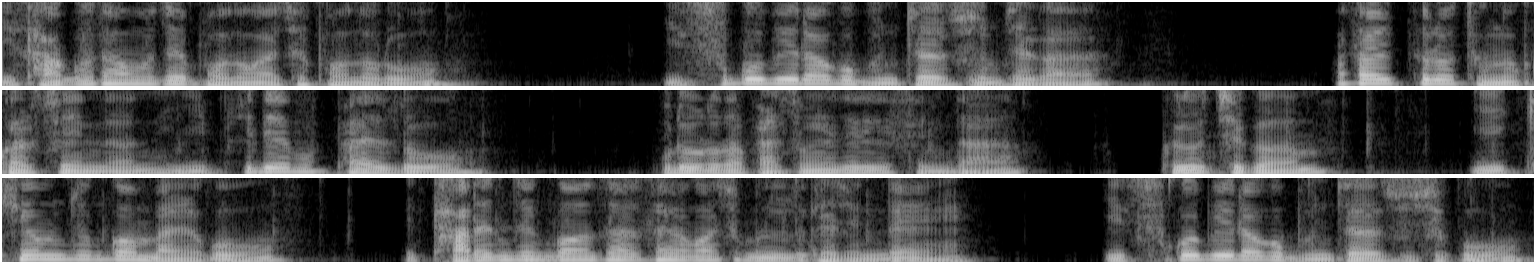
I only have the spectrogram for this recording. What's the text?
이 4935제 번호가 제 번호로 이 수급이라고 문자를 주시면 제가 화살표로 등록할 수 있는 이 PDF 파일도 무료로 다 발송해 드리겠습니다. 그리고 지금 이 키움 증권 말고 이 다른 증권사를 사용하시는 분들도 계신데 이 수급이라고 문자를 주시고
